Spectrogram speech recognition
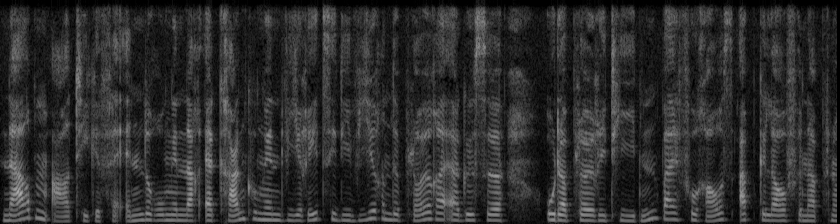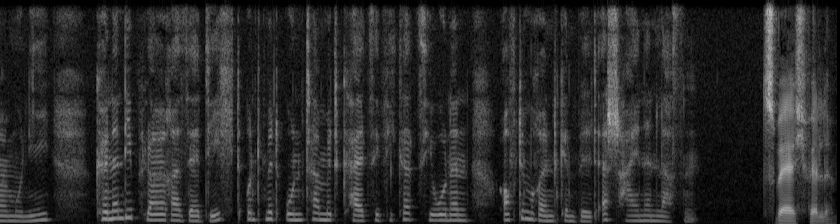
Narbenartige Veränderungen nach Erkrankungen wie rezidivierende Pleuraergüsse oder Pleuritiden bei voraus abgelaufener Pneumonie können die Pleura sehr dicht und mitunter mit Kalzifikationen auf dem Röntgenbild erscheinen lassen. Zwerchfelle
